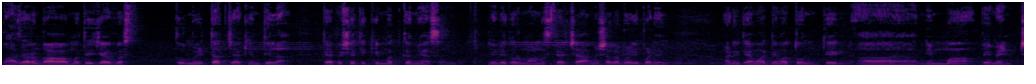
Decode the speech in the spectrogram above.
बाजारभावामध्ये ज्या वस्तू मिळतात ज्या किमतीला त्यापेक्षा ती किंमत कमी असावी. जेणेकरून माणूस त्याच्या आमिषाला बळी पडेल. आणि त्या माध्यमातून ते निम्म पेमेंट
